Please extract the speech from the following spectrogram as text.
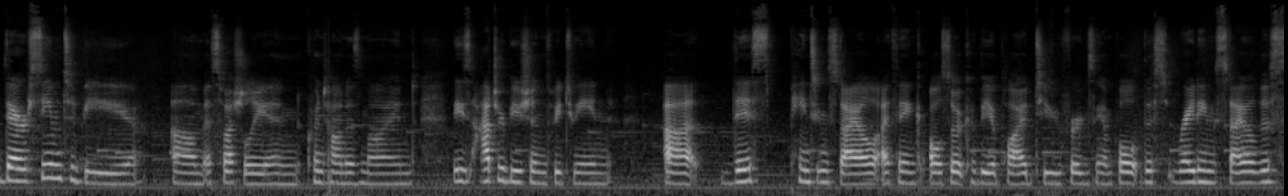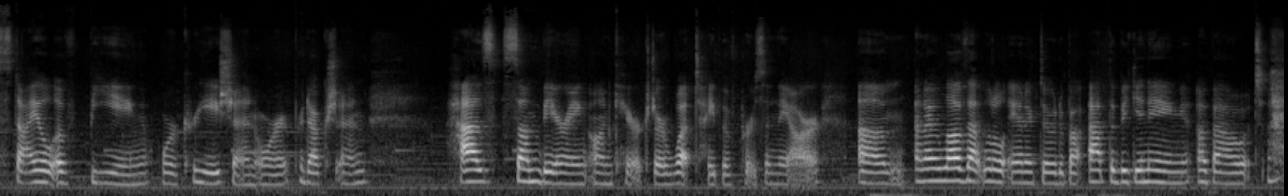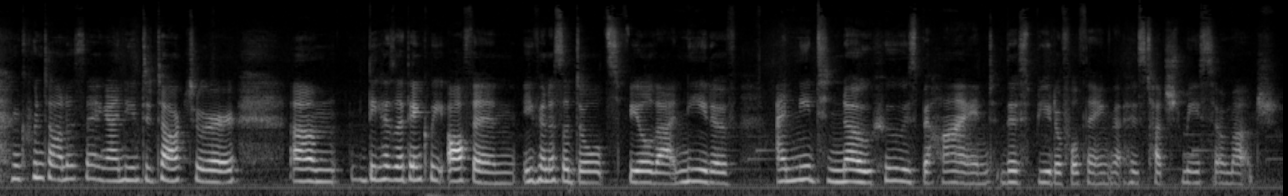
There seem to be, um, especially in Quintana's mind, these attributions between uh, this painting style. I think also it could be applied to, for example, this writing style, this style of being or creation or production has some bearing on character, what type of person they are. Um, and I love that little anecdote about at the beginning about Quintana saying, I need to talk to her. Um, because I think we often, even as adults, feel that need of, I need to know who is behind this beautiful thing that has touched me so much.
